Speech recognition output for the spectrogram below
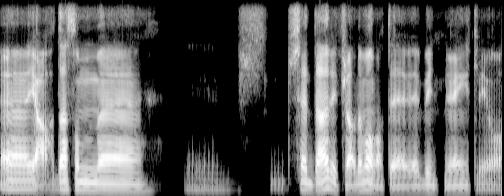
eh, ja, det som eh, skjedde derifra, det var at jeg begynte nå egentlig å,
